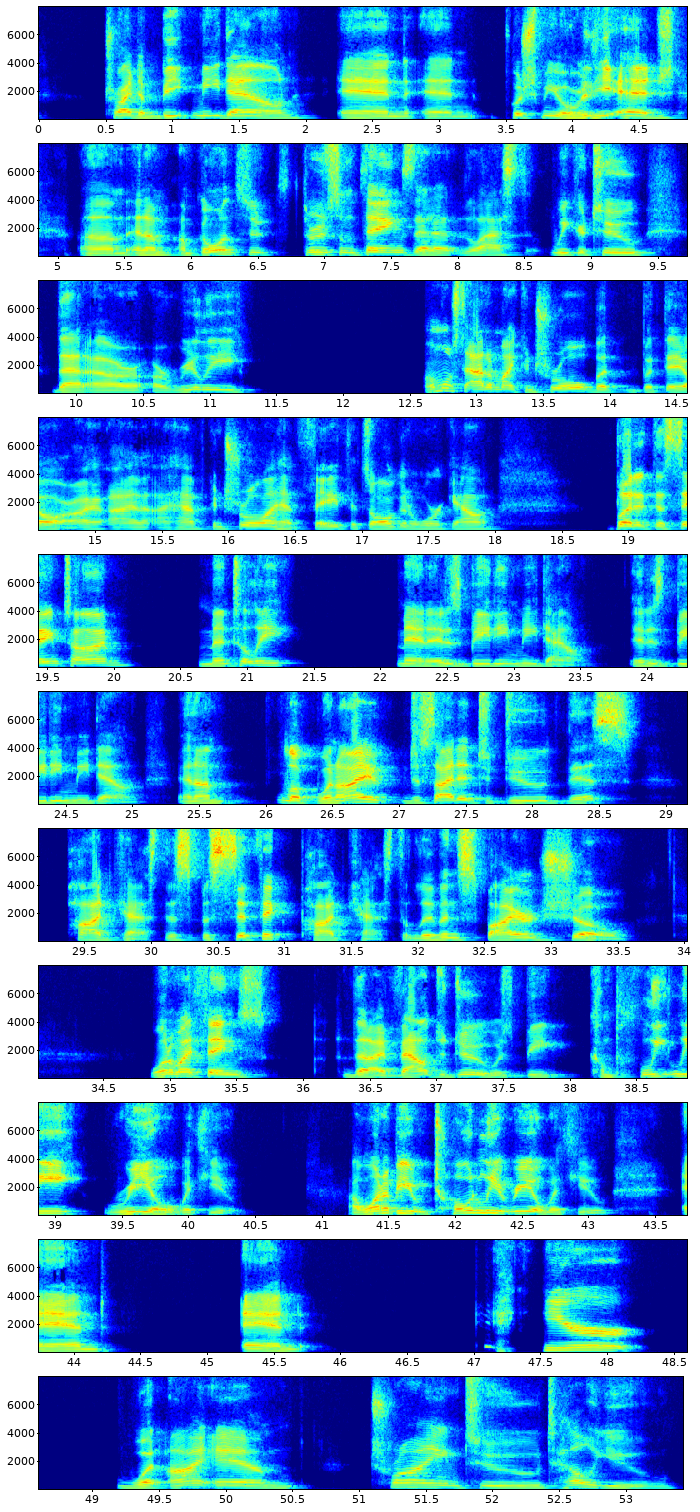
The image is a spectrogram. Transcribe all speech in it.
tried to beat me down and and push me over the edge. Um, and I'm I'm going through through some things that uh, the last week or two that are are really almost out of my control, but but they are. I I, I have control. I have faith. It's all going to work out. But at the same time, mentally, man, it is beating me down. It is beating me down. And I'm look when I decided to do this podcast, this specific podcast, the Live Inspired show, one of my things that I vowed to do was be completely real with you. I want to be totally real with you and and hear what I am trying to tell you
